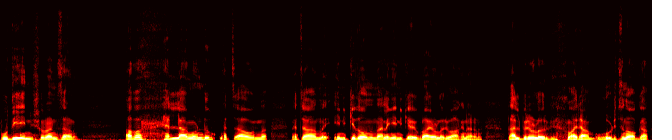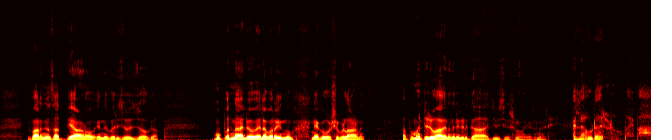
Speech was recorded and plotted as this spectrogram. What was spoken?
പുതിയ ഇൻഷുറൻസ് ആണ് അപ്പോൾ എല്ലാം കൊണ്ടും മെച്ചാവുന്ന മെച്ചാവുന്ന എനിക്ക് തോന്നുന്ന അല്ലെങ്കിൽ എനിക്ക് അഭിപ്രായമുള്ള ഒരു വാഹനമാണ്. താല്പര്യമുള്ളവർക്ക് വരാം ഓടിച്ച് നോക്കാം. ഈ പറഞ്ഞത് സത്യമാണോ എന്ന് പരിശോധിച്ച് നോക്കാം. മുപ്പത്തിനാല് രൂപ വില പറയുന്നു. നെഗോഷ്യബിളാണ് അപ്പോൾ മറ്റൊരു വാഹനത്തിന് എടുക്കുക ആദ്യ വിശേഷമായിരുന്നു വരെ എല്ലാ കൂട്ടുകാരോടും ബൈ ബൈ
